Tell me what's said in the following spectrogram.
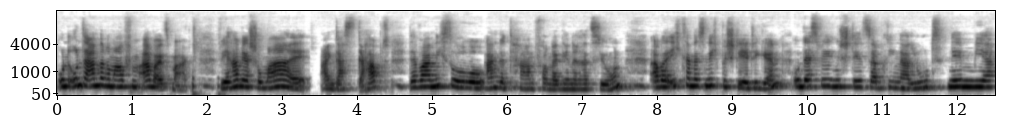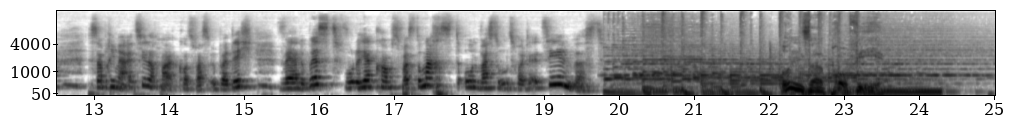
und unter anderem auf dem Arbeitsmarkt. Wir haben ja schon mal einen Gast gehabt, der war nicht so angetan von der Generation, aber ich kann es nicht bestätigen und deswegen steht Sabrina Luth neben mir. Sabrina, erzähl doch mal kurz was über dich, wer du bist, wo du herkommst, was du machst und was du uns heute erzählen wirst. Unser Profi.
